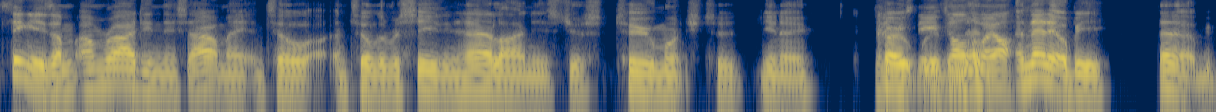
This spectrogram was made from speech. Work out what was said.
thing is, I'm I'm riding this out, mate, until until the receding hairline is just too much to you know cope with, all and the way off. and then it'll be then it'll be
